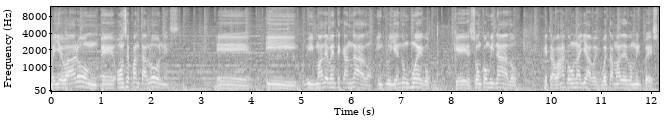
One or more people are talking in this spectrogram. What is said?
Me llevaron 11 eh, pantalones eh, y, y, más de 20 candados, incluyendo un juego que son combinados, que trabajan con una llave que cuesta más de 2 mil pesos.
